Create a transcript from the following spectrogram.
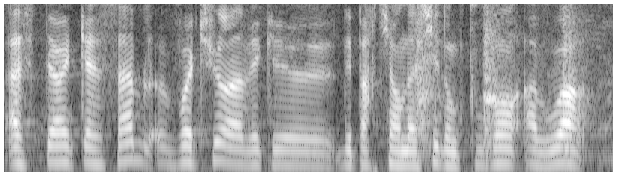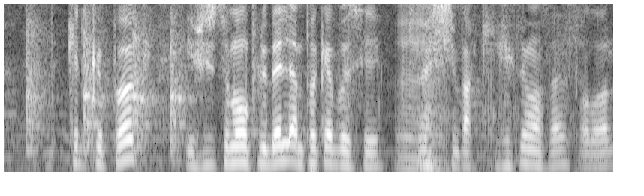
Aspect incassable, voiture avec euh, des parties en acier, donc pouvant avoir quelques pocs et justement plus belle un poc à bosser. Mm. J'ai marqué exactement ça, c'est trop drôle.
